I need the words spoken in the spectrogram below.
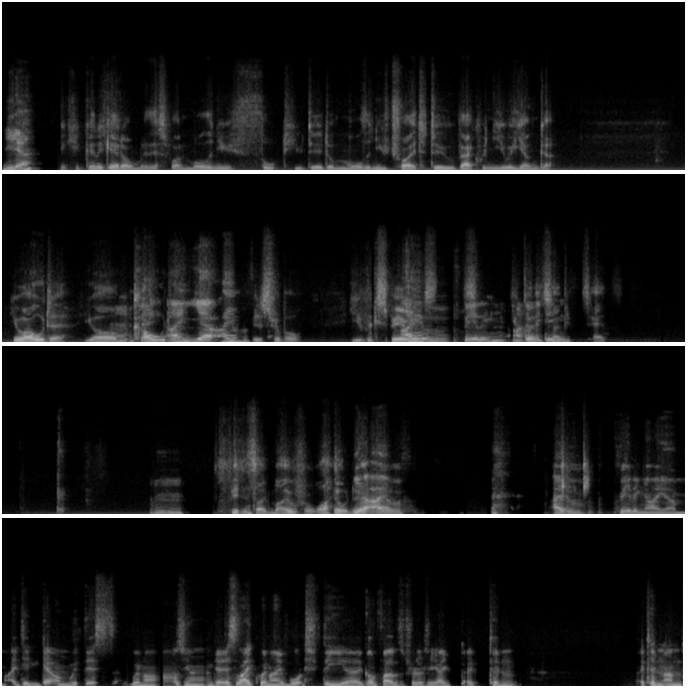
Yeah. I think you're going to get on with this one more than you thought you did, or more than you tried to do back when you were younger. You're older. You're Okay, colder. I, yeah, I am miserable. You've experienced. I have a feeling You've I, been I inside didn't. people's heads. Mm, been inside mine for a while now. yeah, I have. I have a feeling I um I didn't get on with this when I was younger. It's like when I watched the uh, Godfather trilogy. I, I couldn't. I couldn't, un-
